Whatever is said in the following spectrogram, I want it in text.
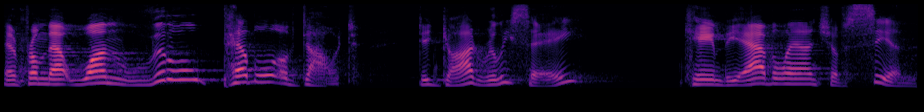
And from that one little pebble of doubt, did God really say? Came the avalanche of sin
